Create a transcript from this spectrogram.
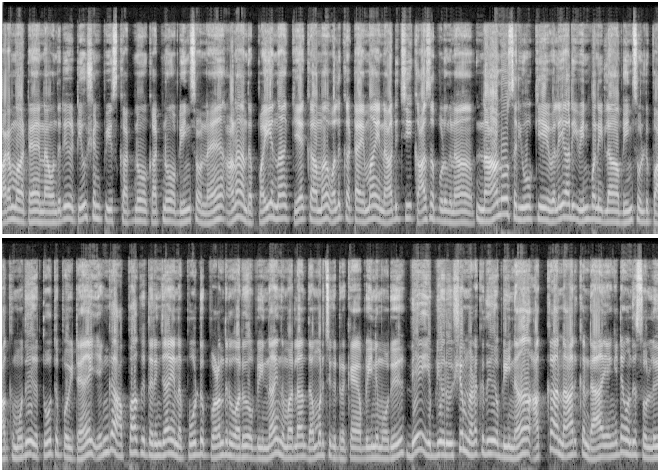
வரமாட்டேன். நான் வந்துட்டு டியூஷன் ஃபீஸ் கட்டணும் கட்டணும் அப்படின்னு சொன்னேன். ஆனா அந்த பையன் தான் கேட்காம வலுக்கட்டாயமா என்னை அடிச்சு காசை போடுங்கண்ணா நானும் சரி ஓகே விளையாடி வின் பண்ணிடலாம் அப்படின்னு சொல்லிட்டு பார்க்கும்போது தோத்து போயிட்டேன். எங்க அப்பாவுக்கு தெரிஞ்சா என்னை போட்டு பிறந்துருவாரு அப்படின்னா இந்த மாதிரிலாம் தமரிச்சுக்கிட்டு இருக்கேன் அப்படின்னும் போது டே இப்படி ஒரு விஷயம் நடக்குது அப்படின்னா அக்கா நாற்கண்டா என்கிட்ட வந்து சொல்லு.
